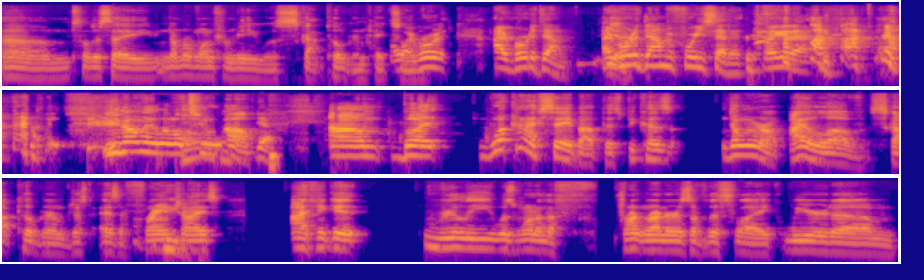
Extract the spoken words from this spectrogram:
Um, so to say, number one for me was Scott Pilgrim takes. Oh, I wrote it. I wrote it down. I Yeah. wrote it down before you said it. Look at that. you know me a little too Oh, well. yeah. Um, but what can I say about this? Because don't get me wrong, I love Scott Pilgrim just as a franchise. I think it really was one of the front runners of this like weird um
